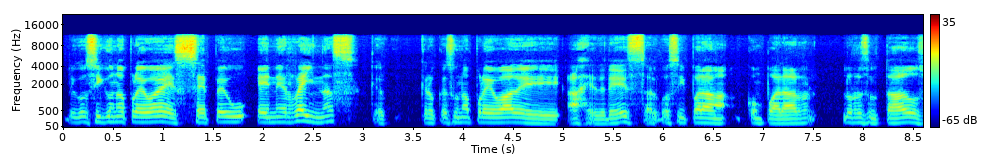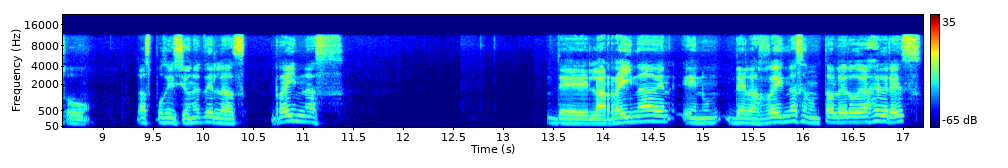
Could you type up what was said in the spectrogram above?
Luego sigue una prueba de CPU N reinas, que creo que es una prueba de ajedrez, algo así para comparar los resultados o las posiciones de las reinas de la reina en de las reinas en un tablero de ajedrez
